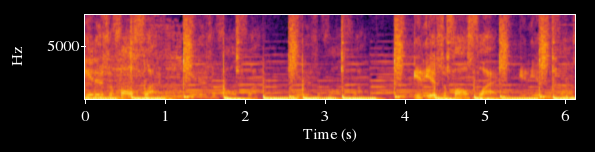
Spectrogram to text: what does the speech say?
it is a false flag. It is a false flag. It is a false flag. It is a false flag. It is a false flag.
